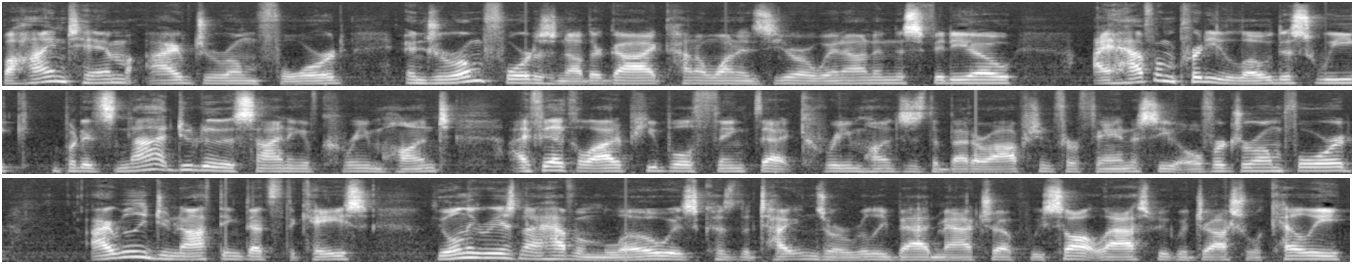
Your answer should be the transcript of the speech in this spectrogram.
Behind him, I have Jerome Ford, and Jerome Ford is another guy I kind of want to zero in on in this video. I have him pretty low this week, but it's not due to the signing of Kareem Hunt. I feel like a lot of people think that Kareem Hunt is the better option for fantasy over Jerome Ford. I really do not think that's the case. The only reason I have him low is because the Titans are a really bad matchup. We saw it last week with Joshua Kelly.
